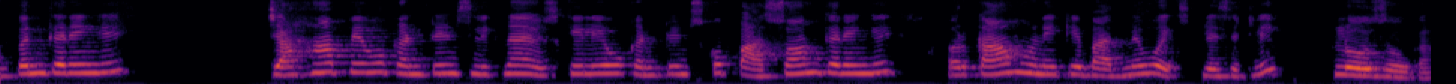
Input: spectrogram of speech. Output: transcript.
ओपन करेंगे। जहाँ पे वो कंटेंट्स लिखना है, उसके लिए वो कंटेंट्स को पास ऑन करेंगे और काम होने के बाद में वो एक्सप्लिसिटली क्लोज होगा।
